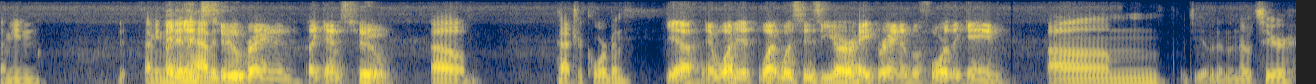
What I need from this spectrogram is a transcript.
I mean, I mean they didn't have against it. who, Brandon? Against who? Oh, Patrick Corbin. Yeah, and what it what was his ERA, Brandon, before the game? Um, do you have it in the notes here?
